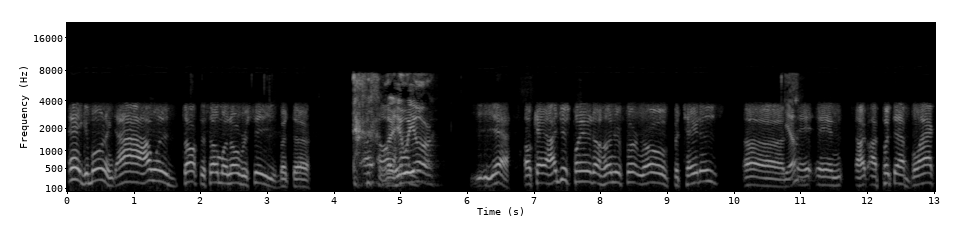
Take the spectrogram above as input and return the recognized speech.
Hey, good morning. Ah, I wanted to talk to someone overseas, but uh, I, well, here we are. Yeah. Okay. I just planted a hundred foot row of potatoes uh, yeah. And I, I put that black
